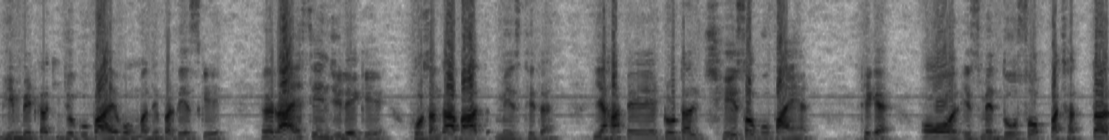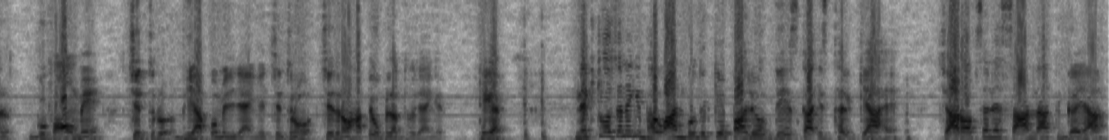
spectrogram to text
भीम बेटका की जो गुफा है वो मध्य प्रदेश के रायसेन ज़िले के होशंगाबाद में स्थित है। यहाँ पे टोटल 600 गुफाएँ हैं, ठीक है? और इसमें 275 गुफाओं में चित्र भी आपको मिल जाएँगे। चित्रों, चित्र वहाँ पे उपलब्ध हो जाएँगे। ठीक है? नेक्स्ट क्वेश्चन है कि भगवान बुद्ध के पहले उपदेश का स्थल क्या है? चार ऑप्शन है सारनाथ, गया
